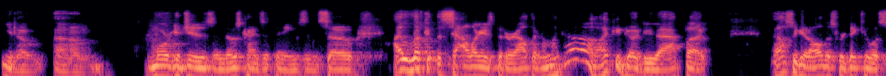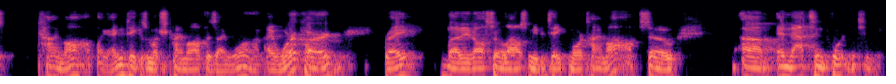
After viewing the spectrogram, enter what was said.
you know, um, mortgages and those kinds of things. And so I look at the salaries that are out there and I'm like, oh, I could go do that. But I also get all this ridiculous time off. Like I can take as much time off as I want. I work hard, right? But it also allows me to take more time off. So, um, and that's important to me.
